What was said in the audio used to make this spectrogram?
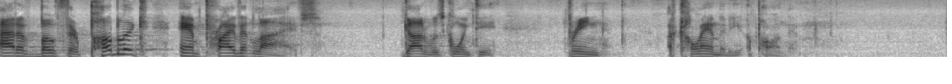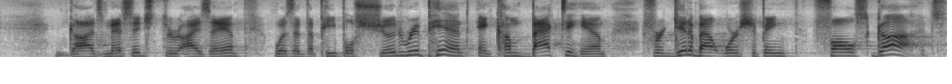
out of both their public and private lives. God was going to bring a calamity upon them. God's message through Isaiah was that the people should repent and come back to Him, forget about worshiping false gods.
